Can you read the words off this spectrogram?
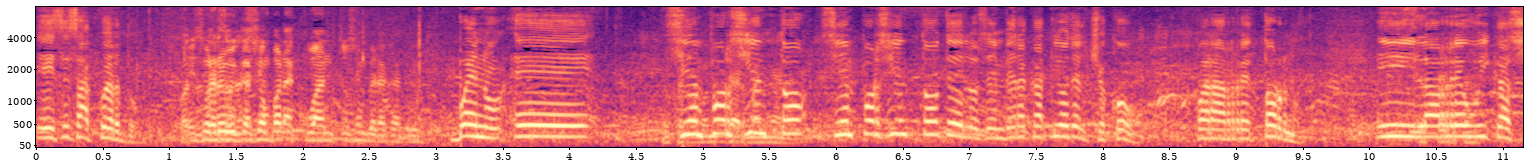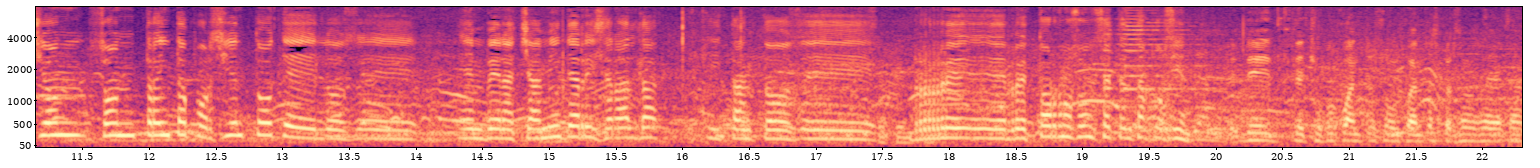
ese acuerdo. ¿Eso reubicación para cuántos en Veracruz? Bueno, eh, 100%, 100% de los emberacativos del Chocó para retorno. Y la reubicación son 30% de los eh, emberachamí de Risaralda y tantos eh, re- retornos son 70%. De, de Chocó, ¿cuántos son? ¿Cuántas personas hay acá?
